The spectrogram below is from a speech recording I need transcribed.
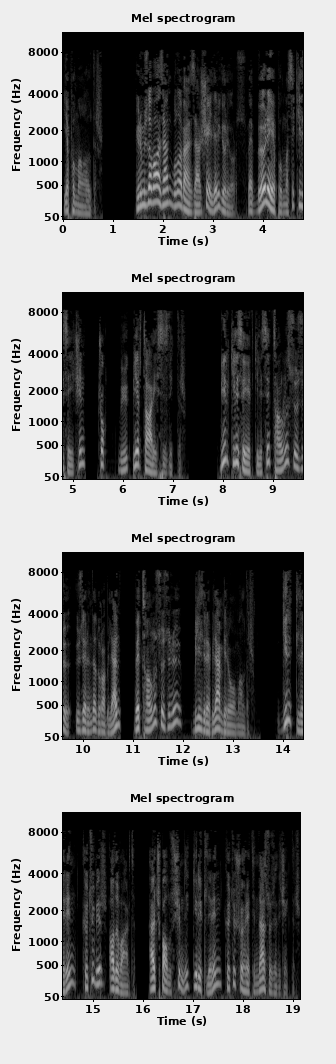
yapılmamalıdır. Günümüzde bazen buna benzer şeyleri görüyoruz ve böyle yapılması kilise için çok büyük bir talihsizliktir. Bir kilise yetkilisi Tanrı sözü üzerinde durabilen ve Tanrı sözünü bildirebilen biri olmalıdır. Giritlilerin kötü bir adı vardı. Elçi Paulus şimdi Giritlerin kötü şöhretinden söz edecektir.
